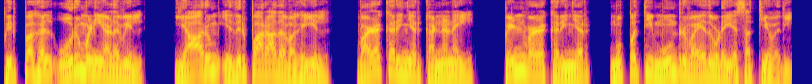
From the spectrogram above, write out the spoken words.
பிற்பகல் ஒரு மணி அளவில் யாரும் எதிர்பாராத வகையில் வழக்கறிஞர் கண்ணனை பெண் வழக்கறிஞர் முப்பத்தி மூன்று வயதுடைய சத்யவதி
